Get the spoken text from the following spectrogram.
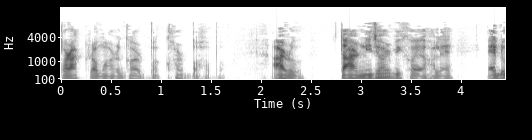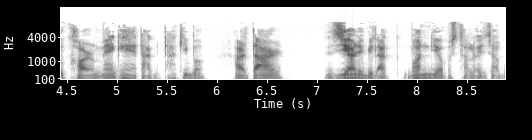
পৰাক্ৰমৰ গৰ্ব খৰ্ব হ'ব আৰু তাৰ নিজৰ বিষয়ে হলে এডোখৰ মেঘে তাক ঢাকিব আৰু তাৰ জীয়াৰীবিলাক বন্দী অৱস্থালৈ যাব।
